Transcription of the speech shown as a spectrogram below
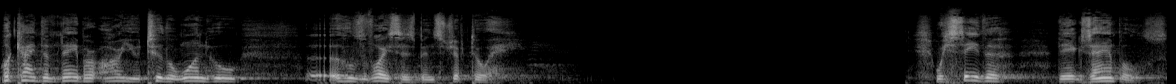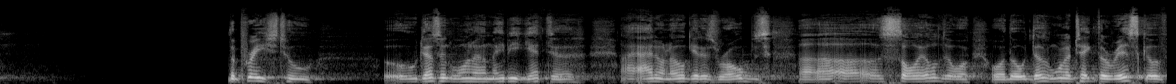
What kind of neighbor are you to the one who uh, whose voice has been stripped away. We see the, the examples. The priest who, who doesn't want to maybe get to, I, don't know, get his robes uh, soiled or, or doesn't want to take the risk of,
